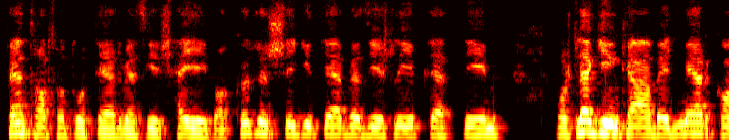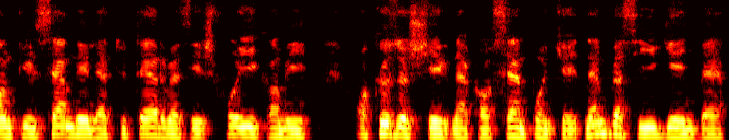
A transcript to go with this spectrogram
fenntartható tervezés helyébe a közösségi tervezés léptetném. Most leginkább egy merkantil szemléletű tervezés folyik, ami a közösségnek a szempontjait nem veszi igénybe.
